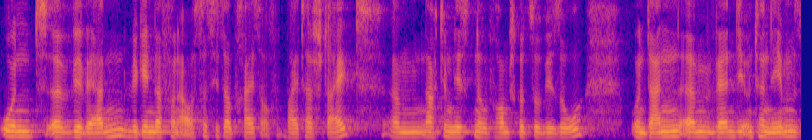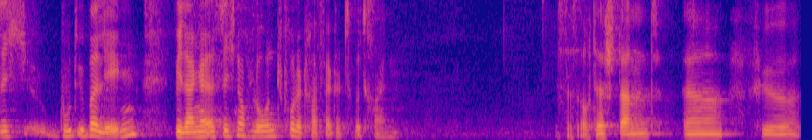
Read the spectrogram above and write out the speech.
Und äh, wir werden, wir gehen davon aus, dass dieser Preis auch weiter steigt, ähm, nach dem nächsten Reformschritt sowieso. Und dann ähm, werden die Unternehmen sich gut überlegen, wie lange es sich noch lohnt, Kohlekraftwerke zu betreiben. Ist das auch der Stand äh, für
